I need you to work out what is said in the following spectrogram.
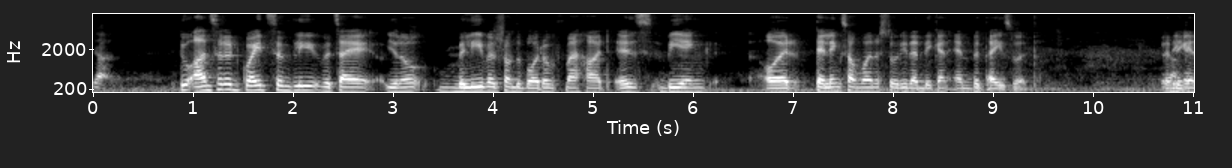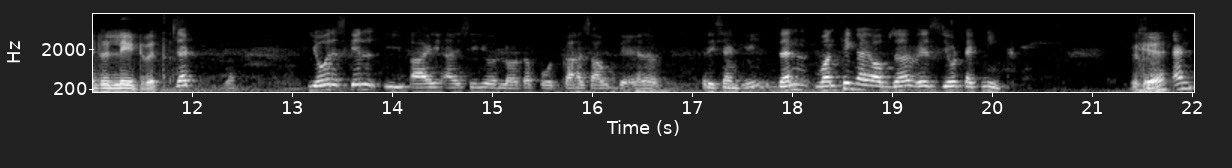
Yeah, to answer it quite simply which i you know believe it from the bottom of my heart is being or telling someone a story that they can empathize with that they can relate with That your skill. I I see your lot of podcasts out there recently. Then one thing I observe is your technique. okay and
